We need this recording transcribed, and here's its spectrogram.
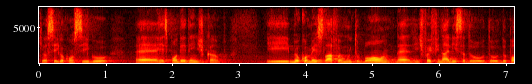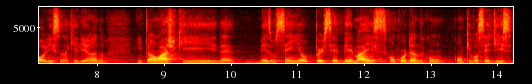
que eu sei que eu consigo é, responder dentro de campo. E meu começo lá foi muito bom, né? A gente foi finalista do, do, do Paulista naquele ano. Então acho que, né, mesmo sem eu perceber, mas concordando com, com o que você disse,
